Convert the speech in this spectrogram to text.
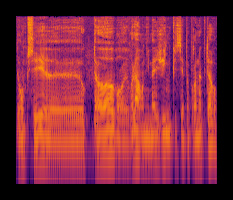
Donc c'est euh, octobre. Euh, voilà, on imagine que c'est à peu près en octobre,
